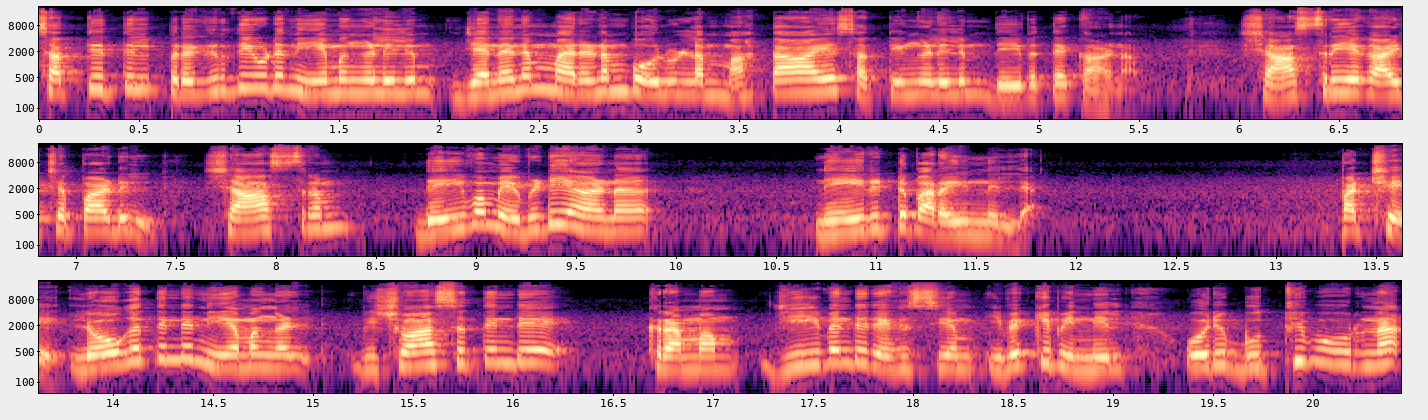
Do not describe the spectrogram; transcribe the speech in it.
സത്യത്തിൽ പ്രകൃതിയുടെ നിയമങ്ങളിലും ജനനം മരണം പോലുള്ള മഹത്തായ സത്യങ്ങളിലും ദൈവത്തെ കാണാം. ശാസ്ത്രീയ കാഴ്ചപ്പാടിൽ ശാസ്ത്രം ദൈവം എവിടെയാണ് നേരിട്ട് പറയുന്നില്ല. പക്ഷേ ലോകത്തിന്റെ നിയമങ്ങൾ വിശ്വാസത്തിന്റെ ക്രമം ജീവന്റെ രഹസ്യം ഇവയ്ക്ക് പിന്നിൽ ഒരു ബുദ്ധിപൂർണ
